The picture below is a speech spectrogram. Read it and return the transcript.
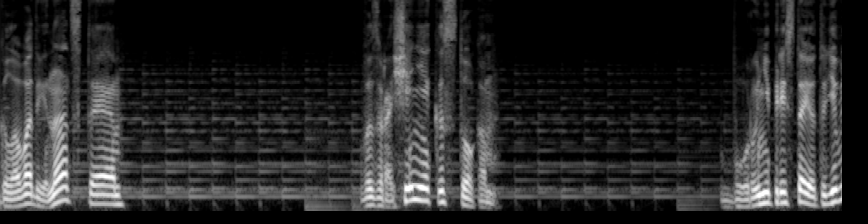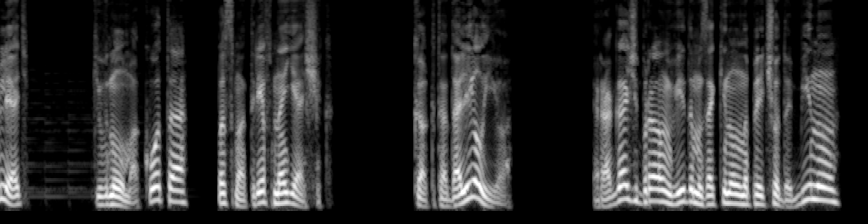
Глава 12. Возвращение к истокам. Буру не перестает удивлять, кивнул Макота, посмотрев на ящик. Как-то одолел ее. Рогач бравым видом закинул на плечо дубину,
